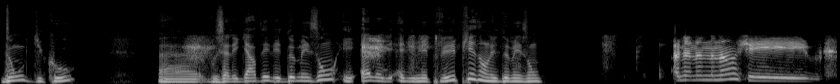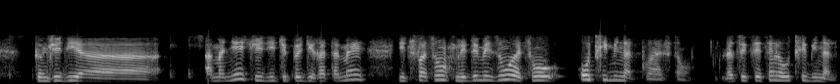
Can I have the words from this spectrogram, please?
Donc, du coup, euh, vous allez garder les deux maisons et elle, elle, elle y met plus les pieds dans les deux maisons. Ah non, non, non, non, j'ai. Comme j'ai dit à, à j'ai dit tu peux dire à ta mère, de toute façon, les deux maisons, elles sont au, tribunal pour l'instant. La succession est au tribunal.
